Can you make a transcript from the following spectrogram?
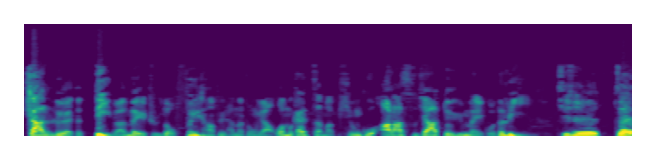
战略的地缘位置又非常非常的重要。我们该怎么评估阿拉斯加对于美国的利益？其实，在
